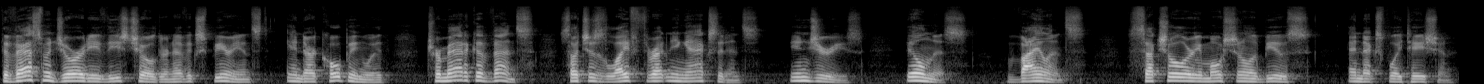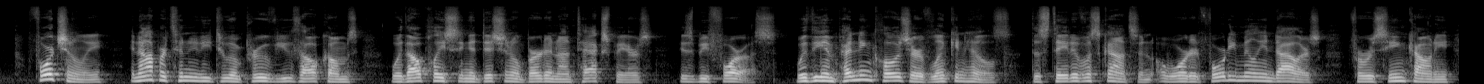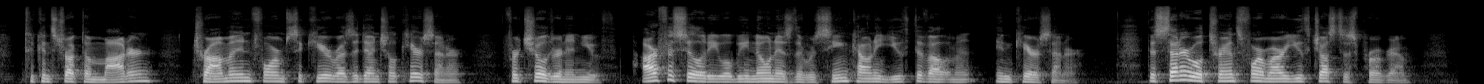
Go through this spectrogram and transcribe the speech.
The vast majority of these children have experienced and are coping with traumatic events such as life threatening accidents, injuries, illness, violence, sexual or emotional abuse, and exploitation. Fortunately, an opportunity to improve youth outcomes without placing additional burden on taxpayers is before us. With the impending closure of Lincoln Hills, the state of Wisconsin awarded $40 million for Racine County to construct a modern, trauma informed, secure residential care center for children and youth. Our facility will be known as the Racine County Youth Development and Care Center. The center will transform our youth justice program,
